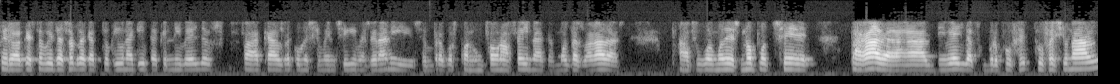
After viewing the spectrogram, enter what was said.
però aquesta veritat sort que et toqui un equip d'aquest nivell doncs, fa que el reconeixement sigui més gran i sempre doncs, quan un fa una feina que moltes vegades al futbol modest no pot ser pagada al nivell del futbol professional,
